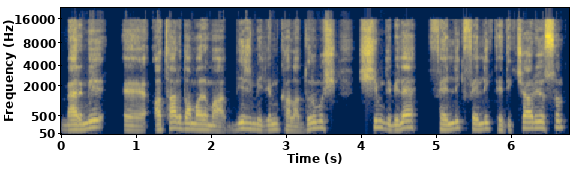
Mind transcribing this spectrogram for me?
Mermi e, atar damarıma bir milim kala durmuş. Şimdi bile fellik fellik tetikçi arıyorsun.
